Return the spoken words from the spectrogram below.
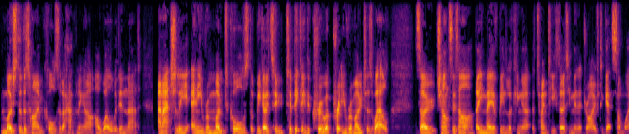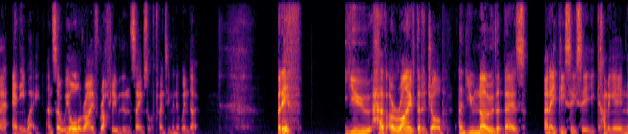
most of the time calls that are happening are, are well within that and actually any remote calls that we go to typically the crew are pretty remote as well. So chances are they may have been looking at a 20 30 minute drive to get somewhere anyway. And so we all arrive roughly within the same sort of 20 minute window. But if you have arrived at a job and you know that there's an APCC coming in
